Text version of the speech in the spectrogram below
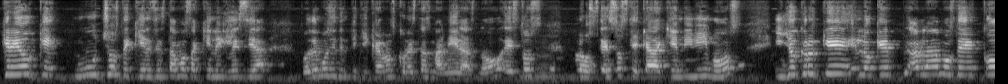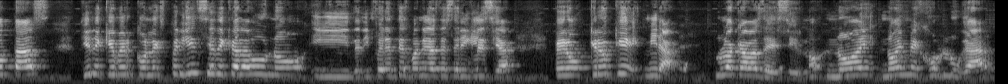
creo que muchos de quienes estamos aquí en la iglesia podemos identificarnos con estas maneras, ¿no? Estos Ujú. procesos que cada quien vivimos. Y yo creo que lo que hablábamos de cotas tiene que ver con la experiencia de cada uno y de diferentes maneras de ser iglesia. Pero creo que, mira, tú lo acabas de decir, ¿no? No hay, no hay mejor lugar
